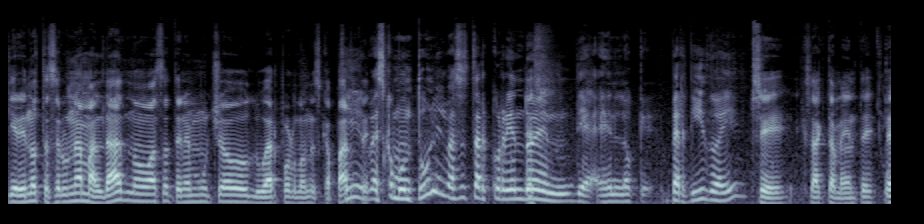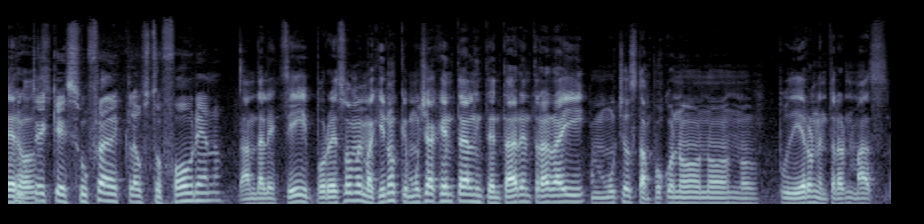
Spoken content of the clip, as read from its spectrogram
queriéndote hacer una maldad, no vas a tener mucho lugar por donde escaparte. Sí, es como un túnel, vas a estar corriendo Es- en, en lo que, perdido ahí. Sí, exactamente. Pero Gente que sufra de claustrofobia, ¿no? Ándale. Sí, por eso me imagino que mucha gente al intentar entrar ahí, muchos tampoco no, no, no pudieron entrar más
